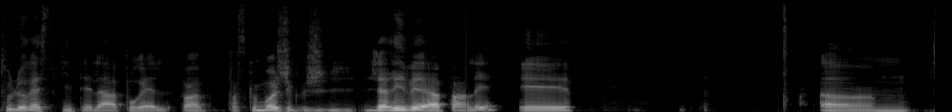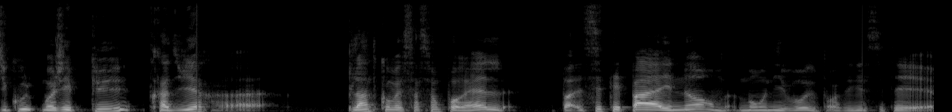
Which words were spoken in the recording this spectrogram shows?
tout, le reste qui était là pour elle. Enfin, parce que moi, j'arrivais à parler et euh, du coup, moi, j'ai pu traduire euh, plein de conversations pour elle. C'était pas énorme, mon niveau de portugais, c'était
